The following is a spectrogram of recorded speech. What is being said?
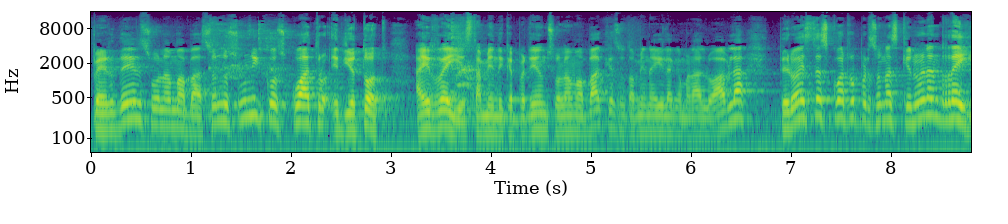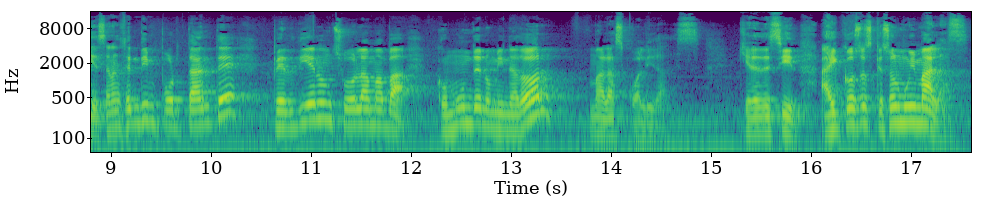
perder su Olamabá. Son los únicos cuatro idiotot. Hay reyes también de que perdieron su Olamabá, que eso también ahí la cámara lo habla. Pero a estas cuatro personas que no eran reyes, eran gente importante, perdieron su Olamabá. Como un denominador, malas cualidades. Quiere decir, hay cosas que son muy malas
